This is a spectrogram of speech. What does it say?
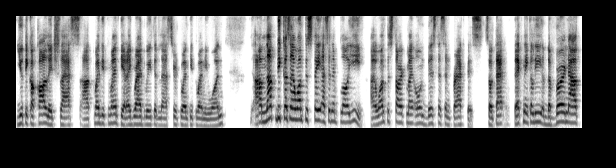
Utica College last uh, 2020, and I graduated last year, 2021. Um, not because I want to stay as an employee. I want to start my own business and practice. So that technically, the burnout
